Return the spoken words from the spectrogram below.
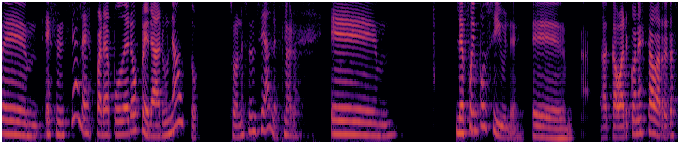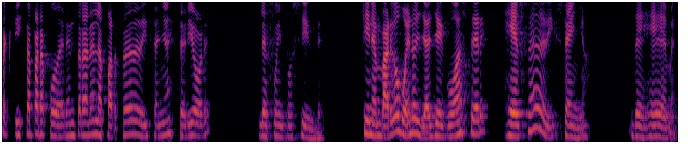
em, esenciales para poder operar un auto. Son esenciales. Claro. Em, le fue imposible eh, a- acabar con esta barrera sexista para poder entrar en la parte de diseño de exteriores. Le fue imposible. Sin embargo, bueno, ya llegó a ser jefe de diseño de GM.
